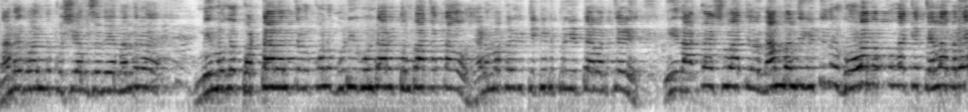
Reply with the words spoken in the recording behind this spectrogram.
ನನಗ್ ಒಂದು ಖುಷಿ ಅನ್ಸದೆ ಏನಂದ್ರೆ ನಿಮಗೆ ಕೊಟ್ಟಾರ ಅಂತ ತಿಳ್ಕೊಂಡು ಗುಡಿ ಗುಂಡಾರ ತುಂಬಾಕತ್ತಾವ. ಹೆಣ್ಮಕ್ಳಿಗೆ ಟಿಕೆಟ್ ಫ್ರೀ ಇಟ್ಟಾರ ಅಂತೇಳಿ. ಇದು ಅಕಸ್ಮಾತ್ ನಮ್ಮ ಮಂದಿಗೆ ಇಟ್ಟಿದ್ರು ಗೋವಾದ ಪುಲ್ಲಕ್ಕೆ ಎಲ್ಲ ಬರೇ.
